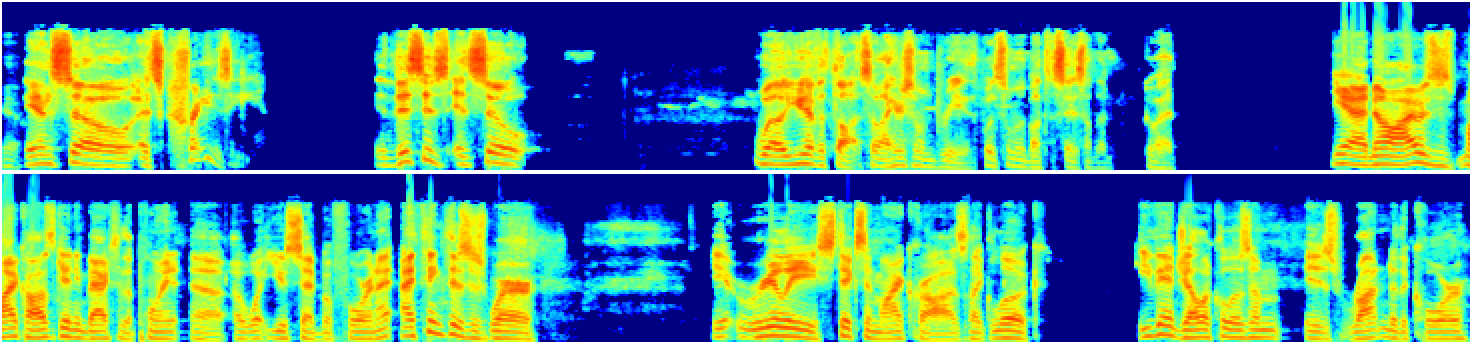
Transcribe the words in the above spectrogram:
yeah. and so it's crazy this is and so well you have a thought so i hear someone breathe was someone about to say something go ahead yeah, no, I was just, Michael. I was getting back to the point uh, of what you said before, and I, I think this is where it really sticks in my craws. Like, look, evangelicalism is rotten to the core.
